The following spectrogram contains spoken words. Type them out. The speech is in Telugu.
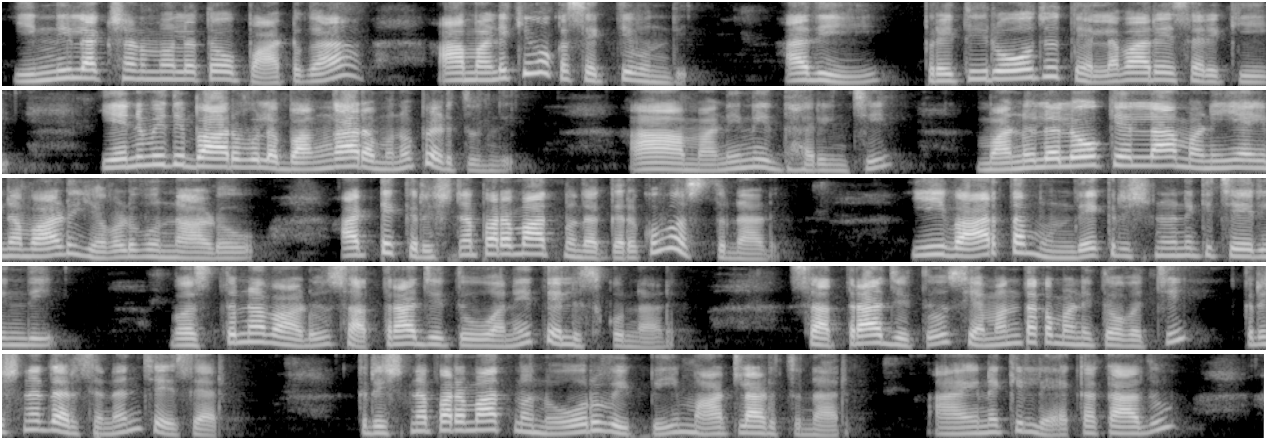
ఇన్ని లక్షణములతో పాటుగా ఆ మణికి ఒక శక్తి ఉంది. అది ప్రతిరోజు తెల్లవారేసరికి ఎనిమిది బారువుల బంగారమును పెడుతుంది. ఆ మణిని ధరించి మణులలోకెల్లా మణి అయినవాడు ఎవడు ఉన్నాడో అట్టి కృష్ణ పరమాత్మ దగ్గరకు వస్తున్నాడు. ఈ వార్త ముందే కృష్ణునికి చేరింది. వస్తున్నవాడు సత్రాజితు అని తెలుసుకున్నాడు. సత్రాజితు శమంతకమణితో వచ్చి కృష్ణ దర్శనం చేశారు. కృష్ణ పరమాత్మ నోరు విప్పి మాట్లాడుతున్నారు. ఆయనకి లేక కాదు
